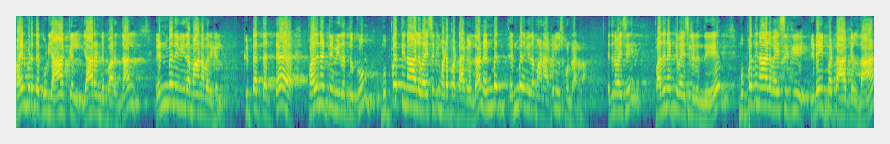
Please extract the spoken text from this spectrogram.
பயன்படுத்தக்கூடிய ஆக்கள் யார் என்று பார்த்தால் எண்பது வீதமானவர்கள். கிட்டத்தட்ட பதினெட்டு வீதத்துக்கும் முப்பத்தி நாலு வயசுக்கும் இடப்பட்ட தான் எண்பது எண்பது வீதமான ஆட்கள் யூஸ் பண்ணுறாங்களாம் எத்தனை வயசு? பதினெட்டு வயசுலிருந்து முப்பத்தி நாலு வயசுக்கு இடைப்பட்ட ஆக்கள் தான்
